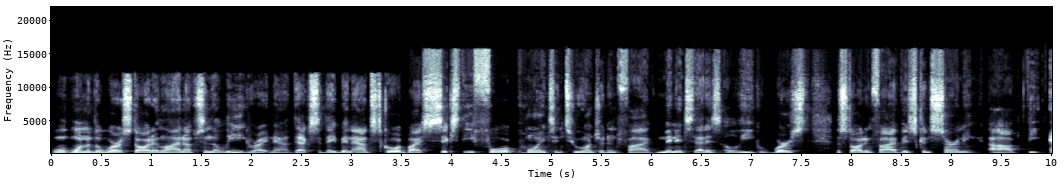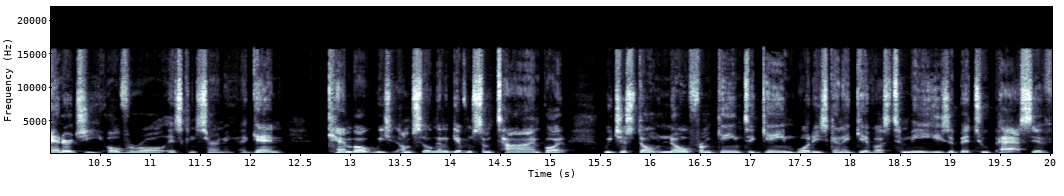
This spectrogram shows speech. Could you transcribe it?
One of the worst starting lineups in the league right now, Dexter. They've been outscored by 64 points in 205 minutes. That is a league worst. The starting five is concerning. Uh, the energy overall is concerning. Again, Kemba, we, I'm still going to give him some time, but we just don't know from game to game what he's going to give us. To me, he's a bit too passive.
